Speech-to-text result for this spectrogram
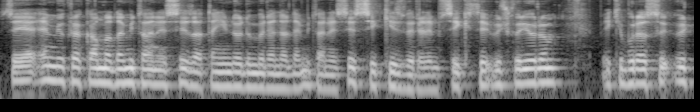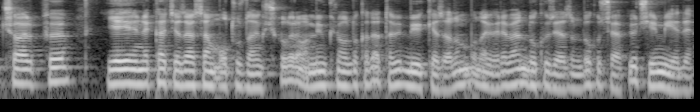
Z'ye en büyük rakamlardan bir tanesi zaten 24'ün bölenlerden bir tanesi 8 verelim. 8'e 3 veriyorum. Peki burası 3 çarpı Y yerine kaç yazarsam 30'dan küçük olur ama mümkün olduğu kadar tabii büyük yazalım. Buna göre ben 9 yazdım. 9 çarpı 3 27.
